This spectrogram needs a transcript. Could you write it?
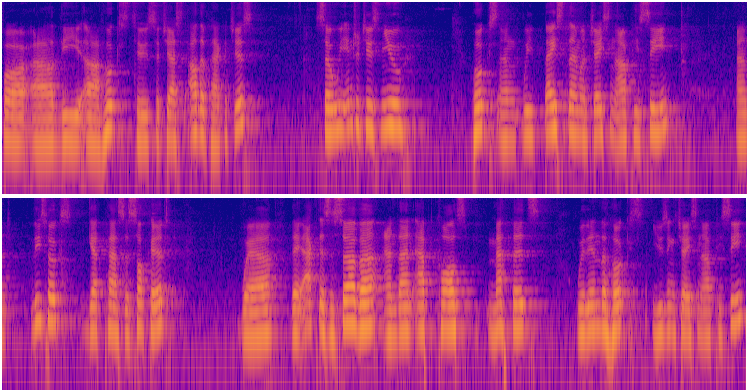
for uh, the uh, hooks to suggest other packages. So we introduced new hooks and we based them on JSON RPC. And these hooks get past a socket where they act as a server and then apt calls methods within the hooks using JSON RPC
